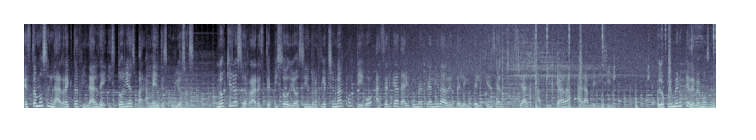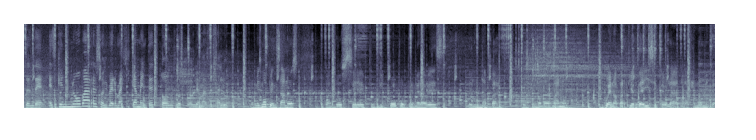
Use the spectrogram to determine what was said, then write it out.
Estamos en la recta final de Historias para Mentes Curiosas. No quiero cerrar este episodio sin reflexionar contigo acerca de algunas realidades de la inteligencia artificial aplicada a la medicina. Lo primero que debemos entender es que no va a resolver mágicamente todos los problemas de salud. Lo mismo pensamos cuando se publicó por primera vez el mapa del genoma humano. Y bueno, a partir de ahí se creó la, genómica,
